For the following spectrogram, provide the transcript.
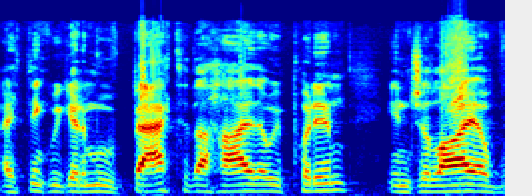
i think we got to move back to the high that we put in in july of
